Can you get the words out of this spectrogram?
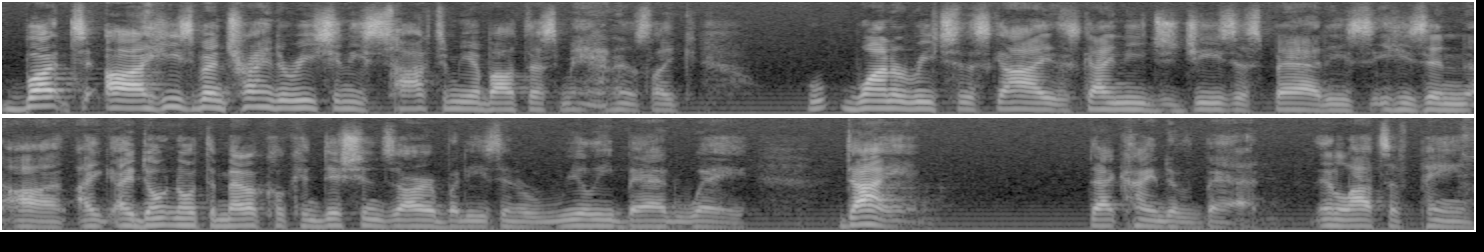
but uh, he's been trying to reach, and he's talked to me about this man. It's like, want to reach this guy. This guy needs Jesus bad. He's, he's in, uh, I, I don't know what the medical conditions are, but he's in a really bad way, dying, that kind of bad, and lots of pain.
